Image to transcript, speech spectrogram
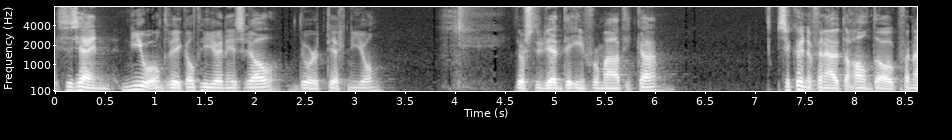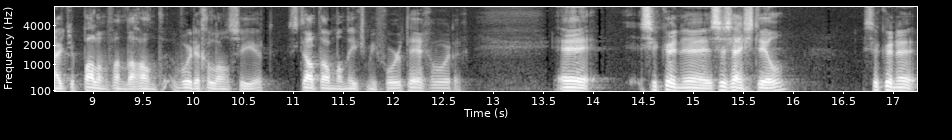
ze zijn nieuw ontwikkeld hier in Israël door Technion, door studenten informatica. Ze kunnen vanuit de hand ook, vanuit je palm van de hand, worden gelanceerd. Stelt allemaal niks meer voor tegenwoordig. Uh, ze, kunnen, ze zijn stil. Ze kunnen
